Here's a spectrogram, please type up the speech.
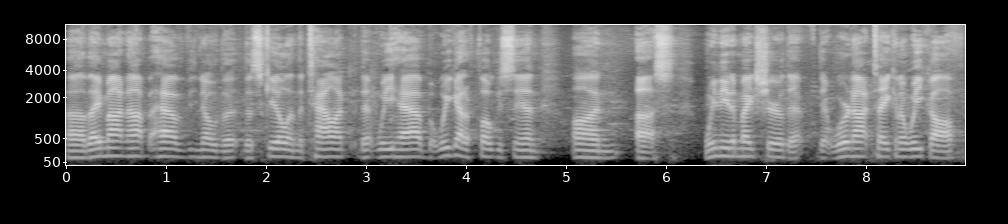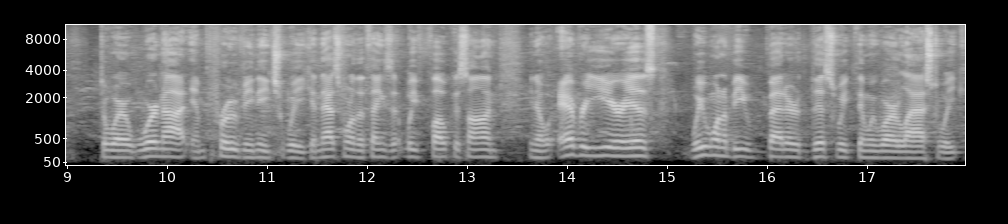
Uh, they might not have, you know, the, the skill and the talent that we have, but we got to focus in on us. We need to make sure that, that we're not taking a week off to where we're not improving each week. And that's one of the things that we focus on, you know, every year is we want to be better this week than we were last week.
